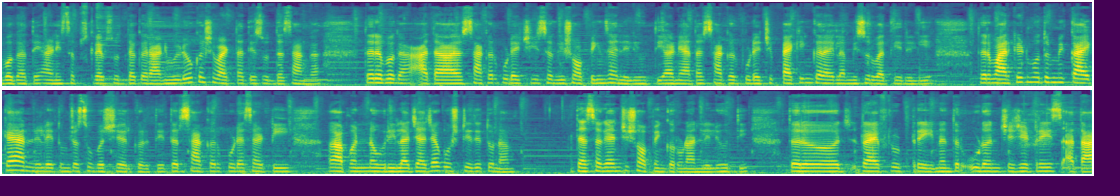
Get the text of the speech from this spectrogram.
बघा ते आणि सबस्क्राईबसुद्धा करा आणि व्हिडिओ कसे वाटतात ते सुद्धा सांगा. तर बघा आता साखरपुड्याची सगळी शॉपिंग झालेली होती आणि आता साखरपुड्याची पॅकिंग करायला मी सुरुवात केलेली आहे. तर मार्केटमधून मी काय काय आणलेलं आहे तुमच्यासोबत शेअर करते? तर साखरपुड्यासाठी आपण नवरीला ज्या ज्या गोष्टी देतो ना त्या सगळ्यांची शॉपिंग करून आणलेली होती. तर ड्रायफ्रूट ट्रे नंतर उडनचे जे ट्रेस आता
